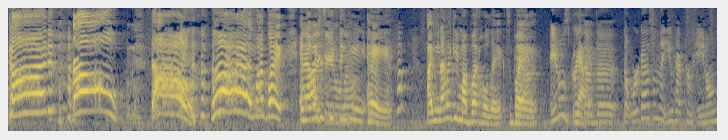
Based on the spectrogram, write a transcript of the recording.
God! No! No! Ah, my butt. And I now I like just keep thinking, hey, I mean, I like getting my butthole licked, but Yeah. Anal's great Yeah. though. The the orgasm that you have from anal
